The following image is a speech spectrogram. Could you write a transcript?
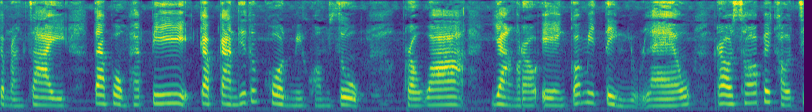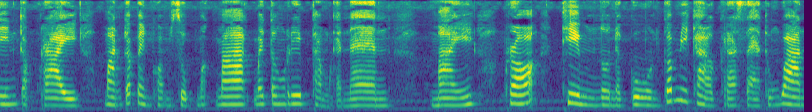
กำลังใจ แต่ผมแฮปปี้กับการที่ทุกคนมีความสุข เพราะว่าอย่างเราเองก็มีติ่งอยู่แล้ว เราชอบให้เขาจิ้นกับใคร มันก็เป็นความสุขมากๆ ไม่ต้องรีบทำคะแนน ไหม เพราะทีมนนกูลก็มีข่าวกระแสทุกวัน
